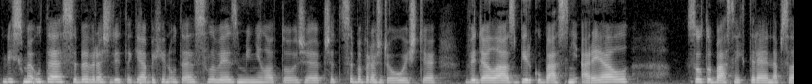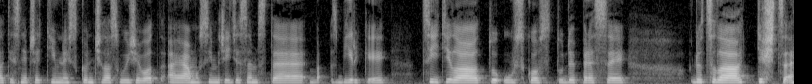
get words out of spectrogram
Když jsme u té sebevraždy, tak já bych jen u té Sylvie zmínila to, že před sebevraždou ještě vydala sbírku básní Ariel. Jsou to básně, které napsala těsně předtím, než skončila svůj život a já musím říct, že jsem z té sbírky cítila tu úzkost, tu depresi docela těžce.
